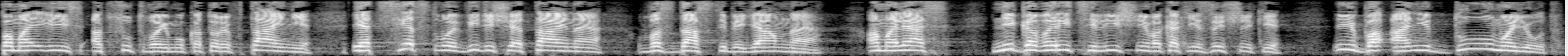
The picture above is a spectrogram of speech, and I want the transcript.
Помолись Отцу твоему, который в тайне, и Отец твой, видящее тайное, воздаст тебе явное. А молясь, не говорите лишнего, как язычники, ибо они думают,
